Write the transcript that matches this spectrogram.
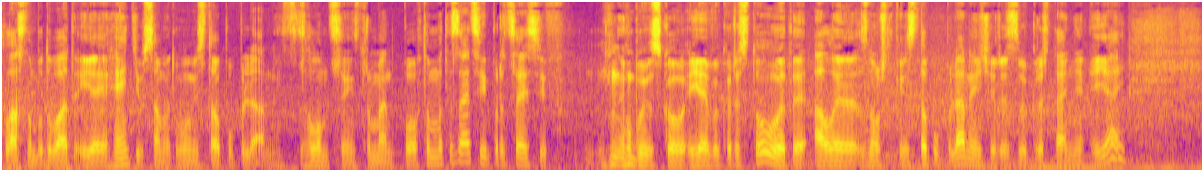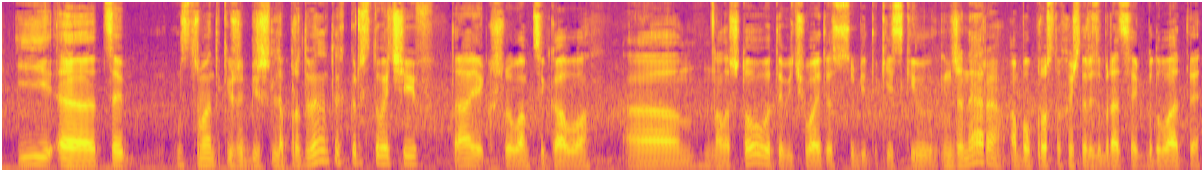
класно будувати AI-агентів, саме тому він став популярний. Загалом це інструмент по автоматизації процесів. Не обов'язково AI використовувати, але знову ж таки він став популярний через використання AI. І е, це інструмент, який вже більше для продвинутих користувачів. Та якщо вам цікаво е, налаштовувати, відчуваєте собі такий скіл інженера, або просто хочете розібратися, як будувати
